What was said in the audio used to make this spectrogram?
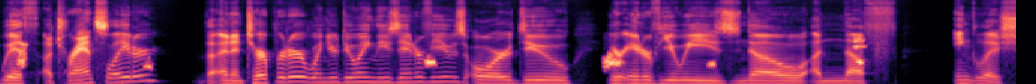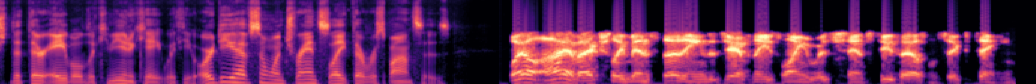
with a translator, the, an interpreter, when you're doing these interviews, or do your interviewees know enough English that they're able to communicate with you, or do you have someone translate their responses? Well, I have actually been studying the Japanese language since 2016.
